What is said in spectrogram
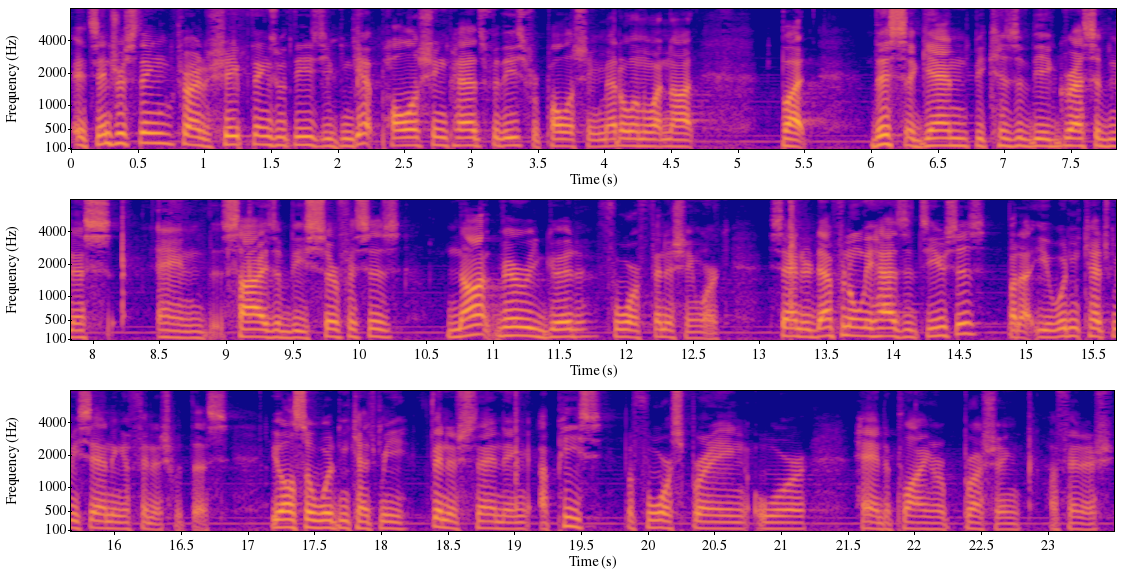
it's interesting trying to shape things with these. You can get polishing pads for these for polishing metal and whatnot, but this again, because of the aggressiveness and size of these surfaces, not very good for finishing work. Sander definitely has its uses, but uh, you wouldn't catch me sanding a finish with this. You also wouldn't catch me finish sanding a piece before spraying or hand applying or brushing a finish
